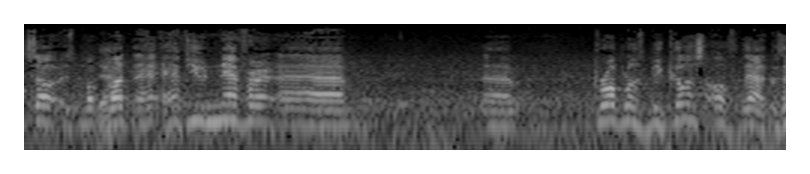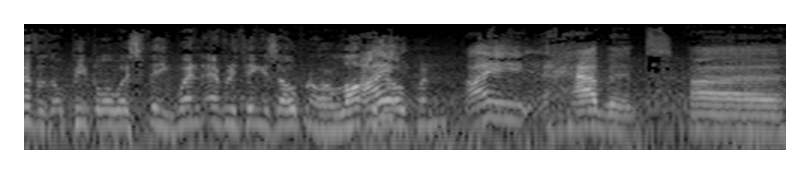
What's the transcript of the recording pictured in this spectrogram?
So, but, yeah. but have you never? Um, uh, problems because of that? Because that's what people always think. When everything is open or a lot I, is open. I haven't. Uh,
